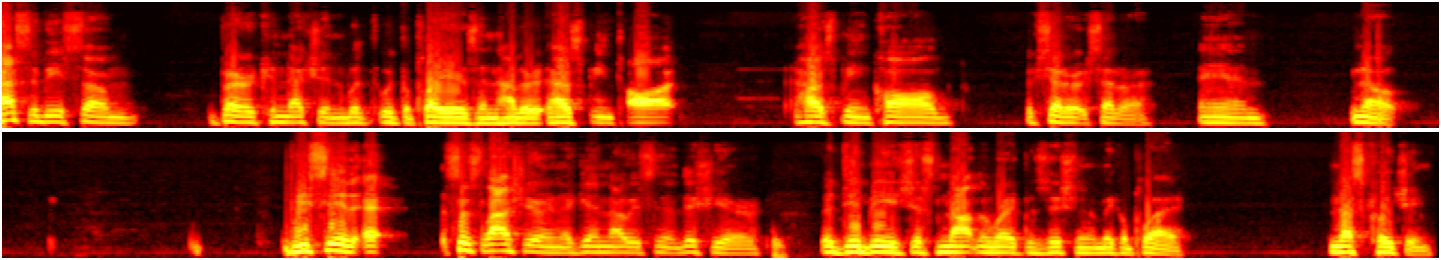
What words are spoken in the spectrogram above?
has to be some better connection with with the players and how they're how it's being taught, how it's being called, et cetera, et cetera. And you know, we see it at, since last year, and again now we've seen it this year. The DB is just not in the right position to make a play, and that's coaching.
